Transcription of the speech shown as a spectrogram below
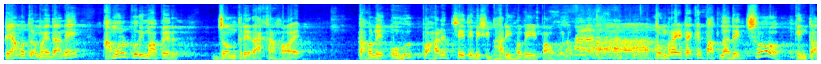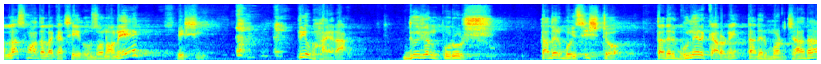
পেয়ামতের ময়দানে আমল পরিমাপের যন্ত্রে রাখা হয়, তাহলে অহুদ পাহাড়ের চাইতে বেশি ভারী হবে এই পাওগুলো। তোমরা এটাকে পাতলা দেখছ, কিন্তু আল্লাহ সুমাতার কাছে এর ওজন অনেক বেশি। প্রিয় ভাইরা দুইজন পুরুষ তাদের বৈশিষ্ট্য তাদের গুণের কারণে তাদের মর্যাদা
